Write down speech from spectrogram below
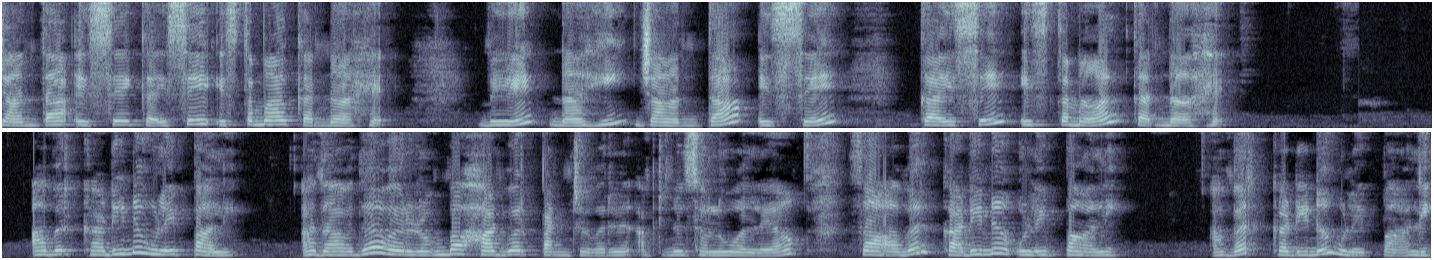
ஜான்தா இஸ்ஸே கைசே இஸ்தமால் கர்னா ஹே. மே நஹி ஜான்தா இஸ்ஸே கைசே இஸ்தமால் கர்னா ஹே. அவர் கடின உழைப்பாளி. அதாவது அவர் ரொம்ப ஹார்ட் ஒர்க் பண்ணுறவர் அப்படின்னு சொல்லுவோம் இல்லையா? ஸோ அவர் கடின உழைப்பாளி. அவர் கடின உழைப்பாளி.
